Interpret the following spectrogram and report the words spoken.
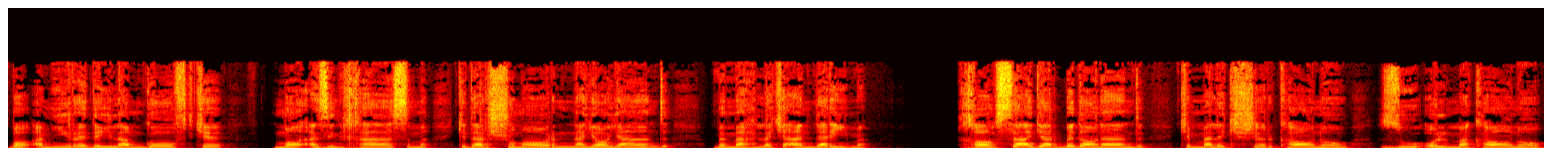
با امیر دیلم گفت که ما از این خسم که در شمار نیایند به محلکه اندریم. خاصه اگر بدانند که ملک شرکان و زو المکان و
